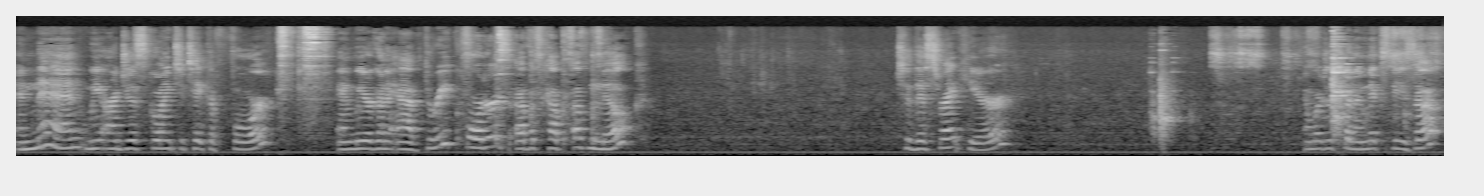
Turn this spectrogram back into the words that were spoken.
And then we are just going to take a fork and we are going to add three quarters of a cup of milk to this right here. And we're just going to mix these up.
